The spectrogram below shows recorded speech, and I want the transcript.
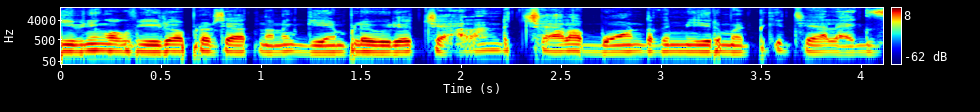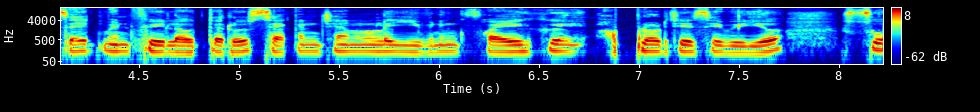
ఈవినింగ్ ఒక వీడియో అప్లోడ్ చేస్తున్నాను. గేమ్ ప్లే వీడియో చాలా అంటే చాలా బాగుంటుంది. మీరు మట్టుకి చాలా ఎగ్జైట్మెంట్ ఫీల్ అవుతారు. సెకండ్ ఛానల్లో ఈవినింగ్ ఫైవ్కి అప్లోడ్ చేసే వీడియో సో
